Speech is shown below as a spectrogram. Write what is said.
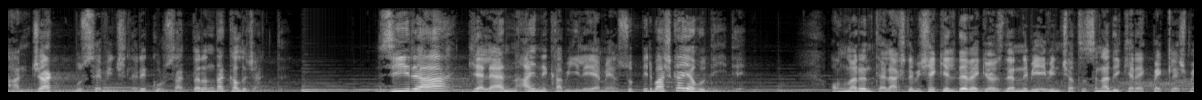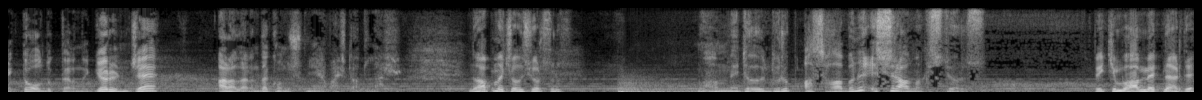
Ancak bu sevinçleri kursaklarında kalacaktı. Zira gelen aynı kabileye mensup bir başka Yahudiydi. Onların telaşlı bir şekilde ve gözlerini bir evin çatısına dikerek bekleşmekte olduklarını görünce aralarında konuşmaya başladılar. Ne yapmaya çalışıyorsunuz? Muhammed'i öldürüp ashabını esir almak istiyoruz. Peki Muhammed nerede?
